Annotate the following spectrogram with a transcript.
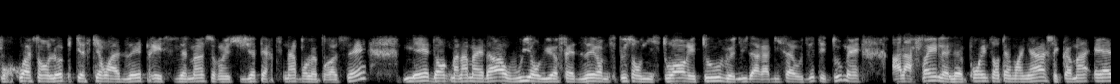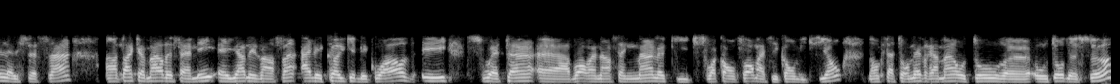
pourquoi ils sont là, puis qu'est-ce qu'ils ont à dire précisément sur un sujet pertinent pour le procès. Mais donc, Mme Haïdar, oui, on lui a fait dire un petit peu son histoire et tout, venue d'Arabie Saoudite et tout, mais à la fin, le, point de son témoignage, c'est comment elle, elle se sent en tant que mère de famille, ayant des enfants à l'école québécoise et souhaitant euh, avoir un enseignement là, qui, soit conforme à ses convictions. Donc, ça tournait vraiment autour euh, autour de ça.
